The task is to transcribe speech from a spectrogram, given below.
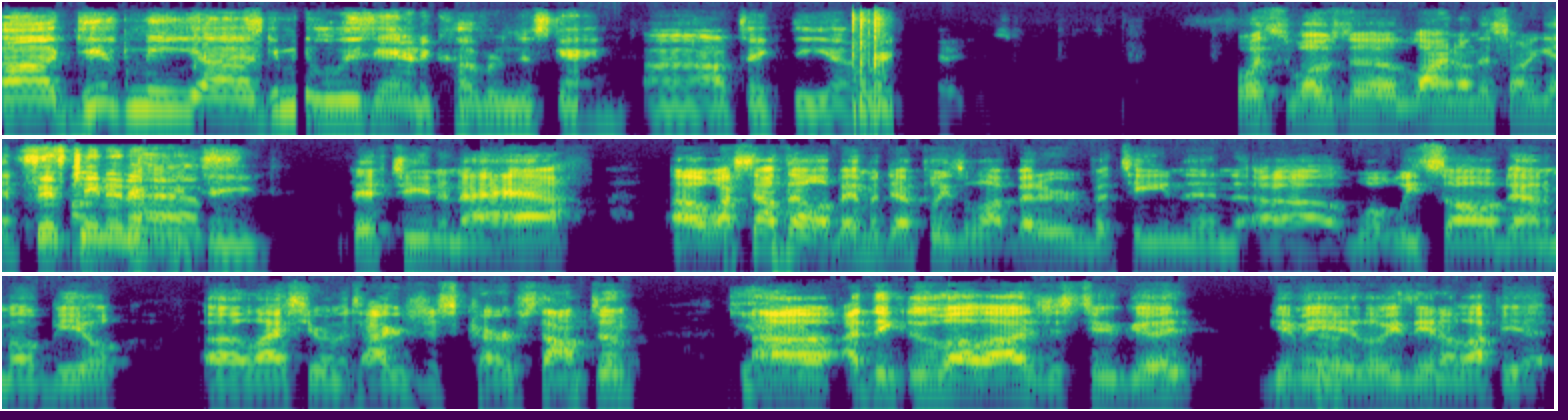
uh, give me uh, give me Louisiana to cover in this game. Uh, I'll take the uh, Raging Cajuns. What's what was the line on this one again? 15 and a half. 15. 15 and a half. Uh, well, South Alabama definitely is a lot better of a team than uh, what we saw down in Mobile uh, last year when the Tigers just curb stomped them. Yeah. Uh, I think Ooh La La is just too good. Give me Louisiana Lafayette.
